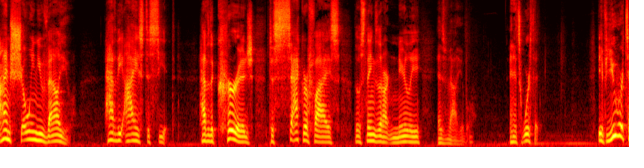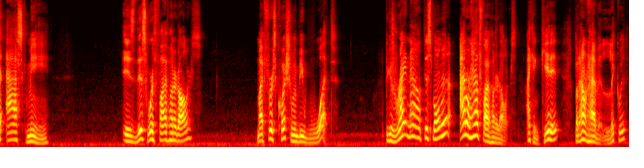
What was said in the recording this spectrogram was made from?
I'm showing you value. Have the eyes to see it. Have the courage to sacrifice those things that aren't nearly as valuable. And it's worth it. If you were to ask me, is this worth $500? my first question would be what? Because right now, at this moment, I don't have $500. I can get it, but I don't have it liquid.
